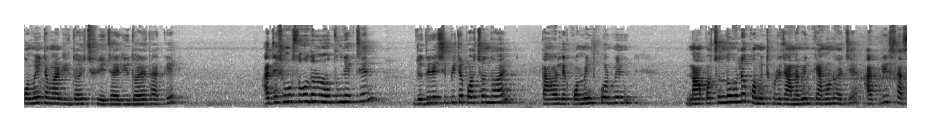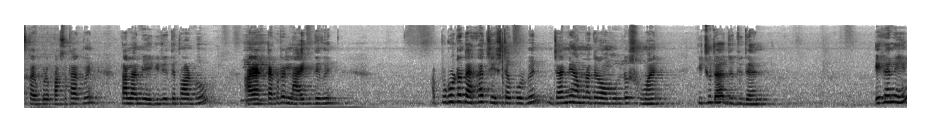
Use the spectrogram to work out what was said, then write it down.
কমেন্ট আমার হৃদয়ে ছুঁয়ে যায়, হৃদয়ে থাকে। আর যে সমস্ত বন্ধুরা নতুন দেখছেন, যদি রেসিপিটা পছন্দ হয়, তাহলে কমেন্ট করবেন। না পছন্দ হলেও কমেন্ট করে জানাবেন কেমন হয়েছে। আর প্লিজ সাবস্ক্রাইব করে পাশে থাকবেন, তাহলে আমি এগিয়ে যেতে পারব। আর একটা করে লাইক দেবেন। আর পুরোটা দেখার চেষ্টা করবেন, জানি আপনাদের অমূল্য সময় কিছুটা যদি দেন। এখানে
